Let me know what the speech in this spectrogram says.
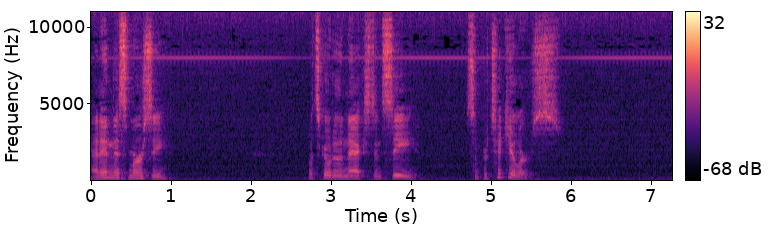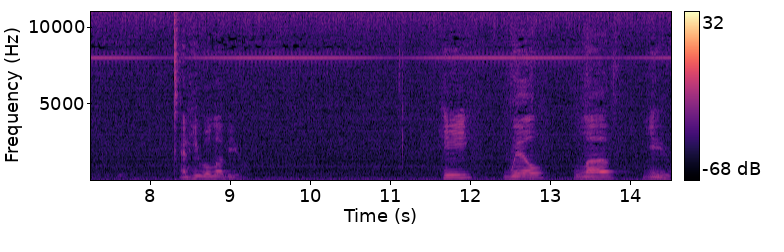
and in this mercy, let's go to the next and see some particulars. And he will love you. He will love you.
